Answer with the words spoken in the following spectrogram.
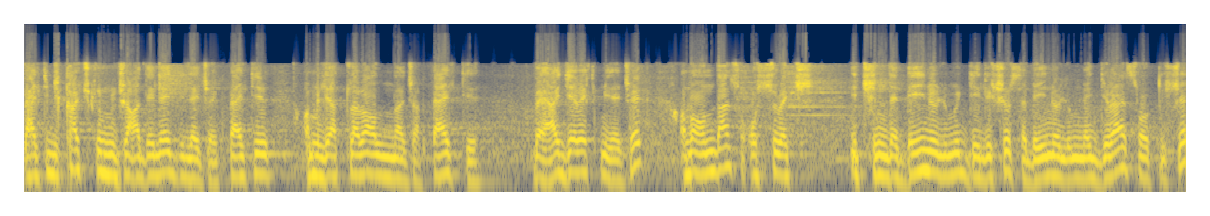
Belki birkaç gün mücadele edilecek. Belki ameliyatlara alınacak. Belki veya gerekmeyecek. Ama ondan sonra o süreç içinde beyin ölümü gelişirse, beyin ölümüne girerse o kişi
